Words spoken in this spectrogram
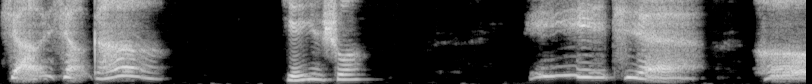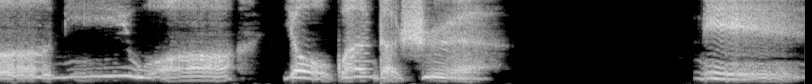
想想看，爷爷说，一切和你我有关的事，你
